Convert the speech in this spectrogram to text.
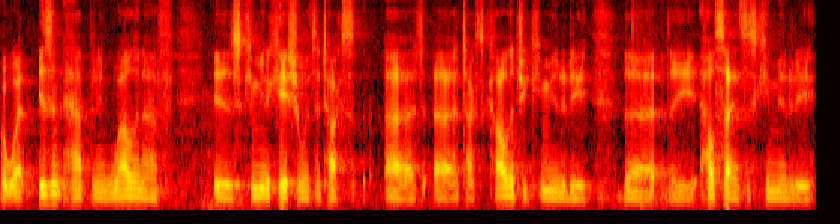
but what isn't happening well enough is communication with the tox, uh, uh, toxicology community, the, the health sciences community,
